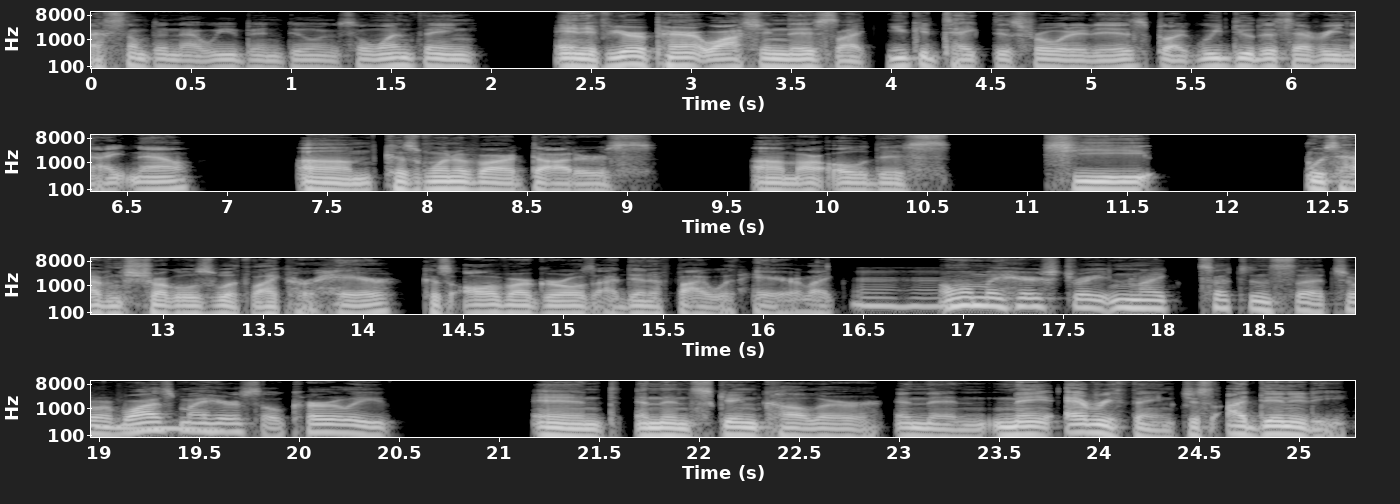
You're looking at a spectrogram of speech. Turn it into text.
That's something that we've been doing. So, one thing, and if you're a parent watching this, like, you could take this for what it is, but like, we do this every night now. Um, because one of our daughters, um, our oldest, she was having struggles with like her hair because all of our girls identify with hair. Like, Mm-hmm. I want my hair straightened like such and such, or why is my Mhm. hair so curly? And and then skin color, and then name everything, just identity.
